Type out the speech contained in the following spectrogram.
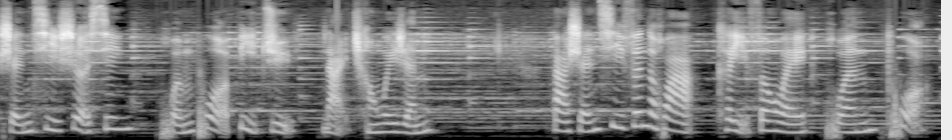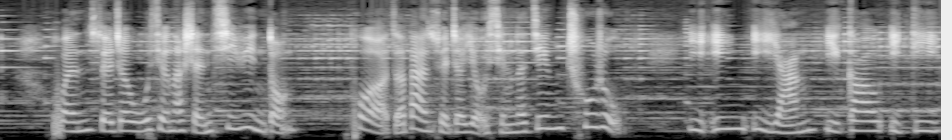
神气摄心，魂魄必具，乃成为人。把神气分的话，可以分为魂魄。魂随着无形的神气运动，魄则伴随着有形的精出入，一阴一阳，一高一低。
